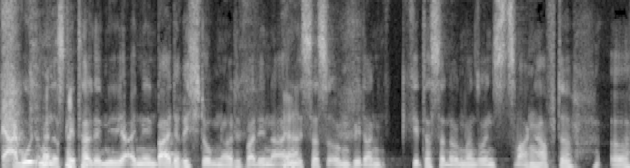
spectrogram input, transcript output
Ja, gut, ich meine, das geht halt in, die, in beide Richtungen. Ne? Bei den einen Ja. ist das irgendwie, dann geht das dann irgendwann so ins Zwanghafte, äh,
